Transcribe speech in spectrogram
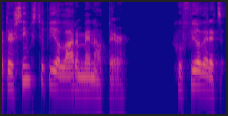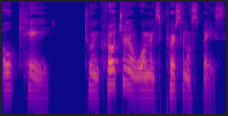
but there seems to be a lot of men out there who feel that it's okay to encroach on a woman's personal space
